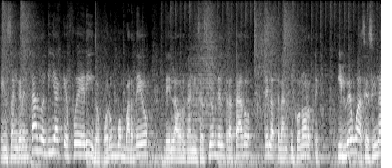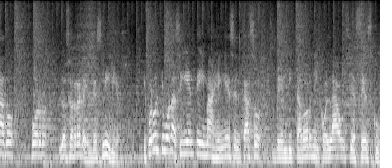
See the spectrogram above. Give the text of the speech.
ensangrentado el día que fue herido por un bombardeo de la Organización del Tratado del Atlántico Norte y luego asesinado por los rebeldes libios. Y por último, la siguiente imagen es el caso del dictador Nicolau Ceausescu.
